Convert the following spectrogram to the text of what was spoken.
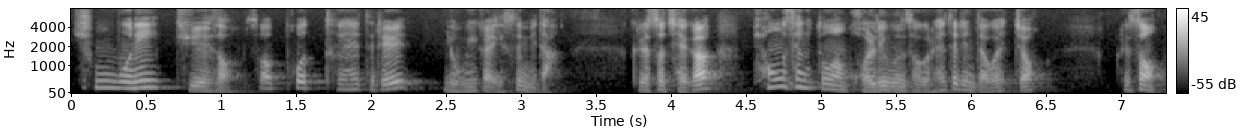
충분히 뒤에서 서포트 해드릴 용의가 있습니다. 그래서 제가 평생 동안 권리 분석을 해드린다고 했죠. 그래서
